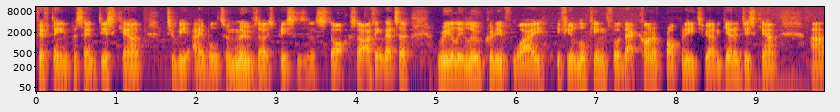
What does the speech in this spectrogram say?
15% discount to be able to move those pieces of stock. So I think that's a really lucrative way if you're looking for that kind of property to be able to get a discount uh,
